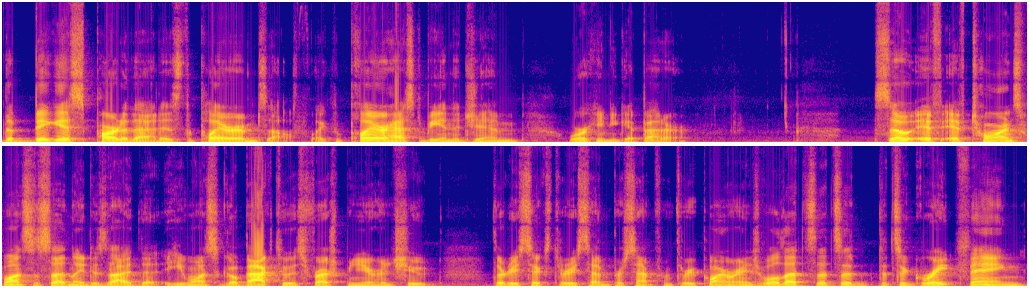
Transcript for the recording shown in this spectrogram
the biggest part of that is the player himself. Like the player has to be in the gym working to get better. So if, if Torrence wants to suddenly decide that he wants to go back to his freshman year and shoot 36, 37% from three point range, well, that's that's a that's a great thing,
